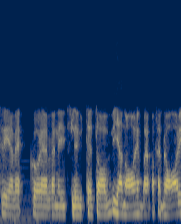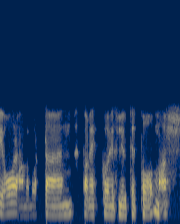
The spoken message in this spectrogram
tre veckor även i slutet av januari, början på februari i år. Han var borta ett par veckor i slutet på mars.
